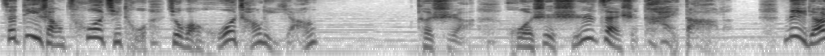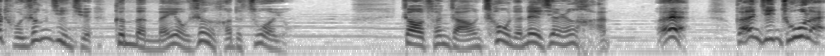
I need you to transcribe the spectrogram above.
在地上搓起土就往火场里扬。可是啊，火势实在是太大了，那点土扔进去根本没有任何的作用。赵村长冲着那些人喊：“哎，赶紧出来，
